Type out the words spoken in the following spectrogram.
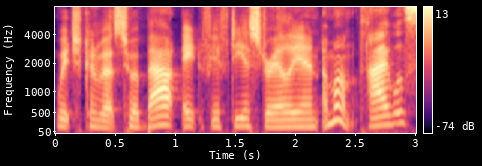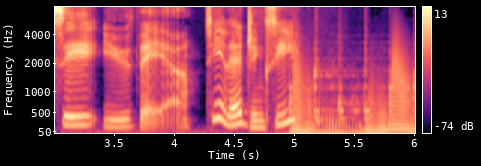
which converts to about 850 Australian a month. I will see you there. See you there, Jinxie.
